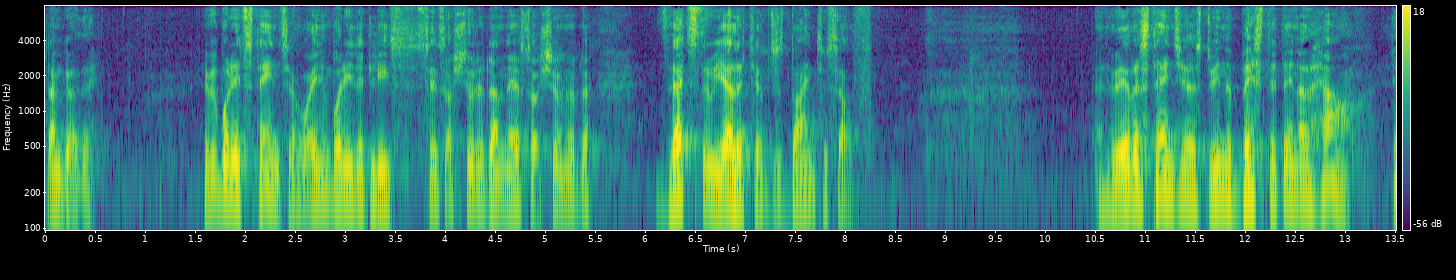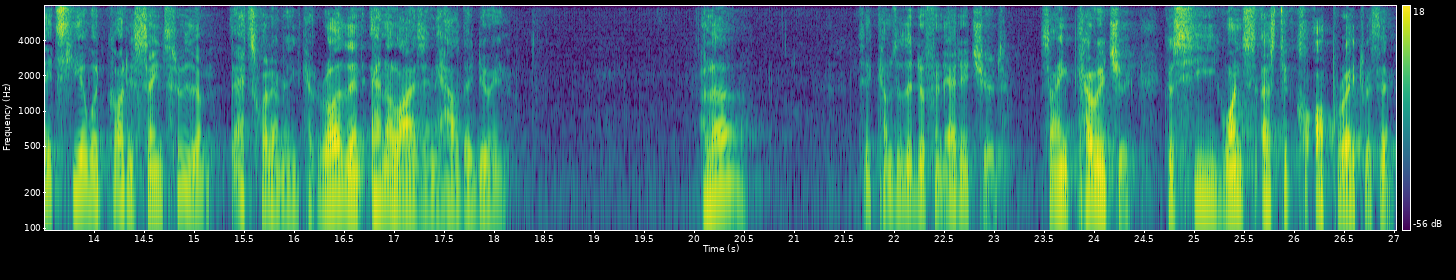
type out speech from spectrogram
Don't go there. Everybody that stands there, or anybody that leaves says, I should have done this, or I shouldn't have done That's the reality of just dying to self. And whoever stands here is doing the best that they know how. Let's hear what God is saying through them. That's what I mean, rather than analyzing how they're doing. Hello? See, it comes with a different attitude. So I encourage you because He wants us to cooperate with Him.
